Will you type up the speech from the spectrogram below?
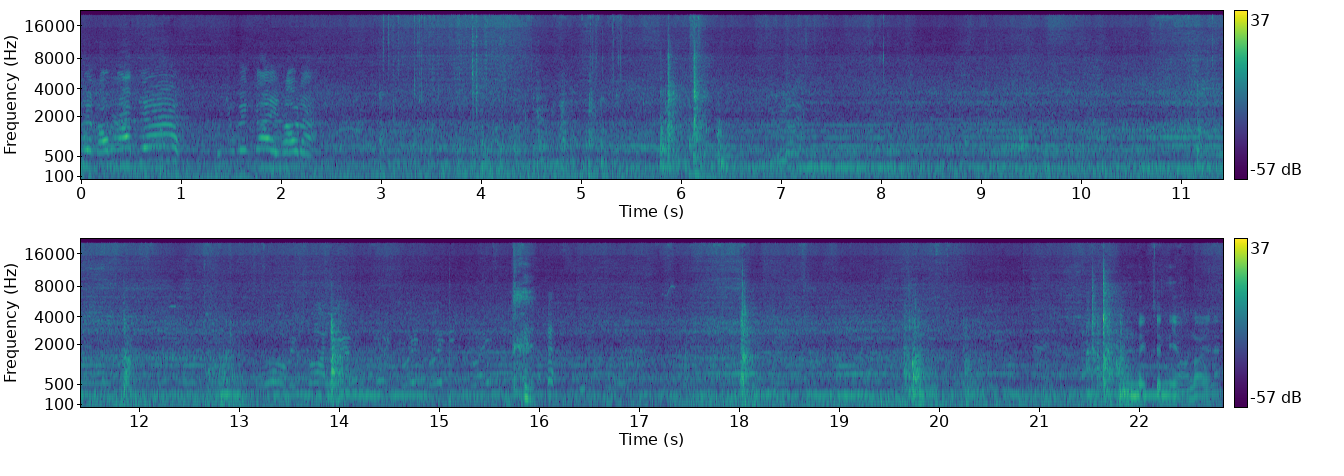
เดี๋ยวเขารับเดี๋ยวมันอยู่ใกล้ๆเขาน่ะ โอ้เป็นก้อนเลยครับโอ้ยสวยสวยสวย จะเหนียวหน่อยนะ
